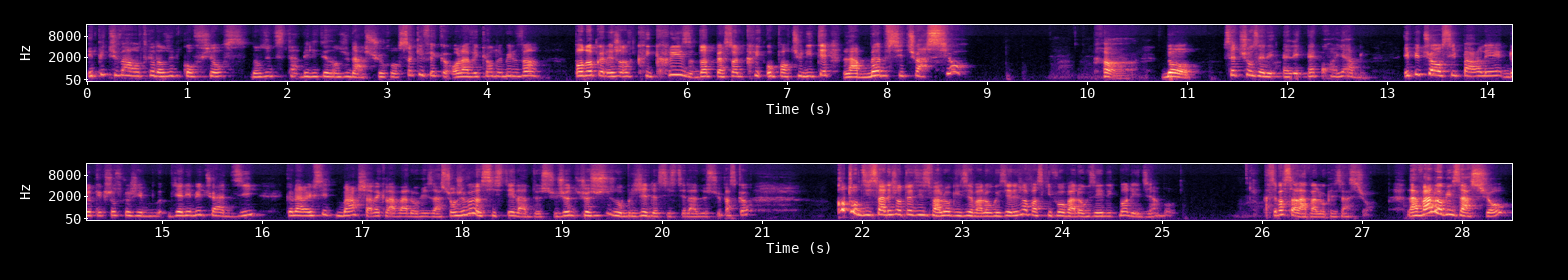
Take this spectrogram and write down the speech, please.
Et puis tu vas rentrer dans une confiance, dans une stabilité, dans une assurance. Ce qui fait qu'on l'a vécu en 2020. Pendant que les gens crient crise, d'autres personnes crient opportunité, la même situation. Ah, non, cette chose, elle est incroyable. Et puis, tu as aussi parlé de quelque chose que j'ai bien aimé. Tu as dit que la réussite marche avec la valorisation. Je veux insister là-dessus. Je, suis obligée d'insister là-dessus parce que quand on dit ça, les gens te disent valoriser, valoriser les gens parce qu'il faut valoriser uniquement les diamants. C'est pas ça la valorisation. La valorisation,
